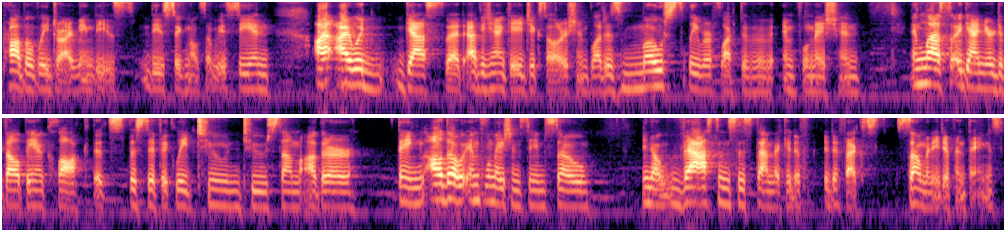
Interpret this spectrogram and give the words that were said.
probably driving these, these signals that we see. And I, I would guess that epigenetic age acceleration in blood is mostly reflective of inflammation, unless, again, you're developing a clock that's specifically tuned to some other thing. Although inflammation seems so you know, vast and systemic. It, it affects so many different things.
